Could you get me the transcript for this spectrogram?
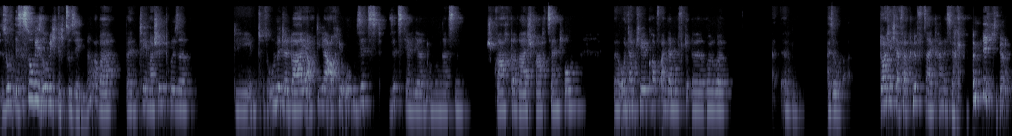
so, ist es sowieso wichtig zu singen, ne? aber beim Thema Schilddrüse, die eben so unmittelbar, ja auch die ja auch hier oben sitzt, sitzt ja hier in unserem ganzen Sprachbereich, Sprachzentrum, äh, unterm Kehlkopf an der Luftröhre. Äh, ähm, also deutlicher verknüpft sein kann es ja gar nicht. Ne?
